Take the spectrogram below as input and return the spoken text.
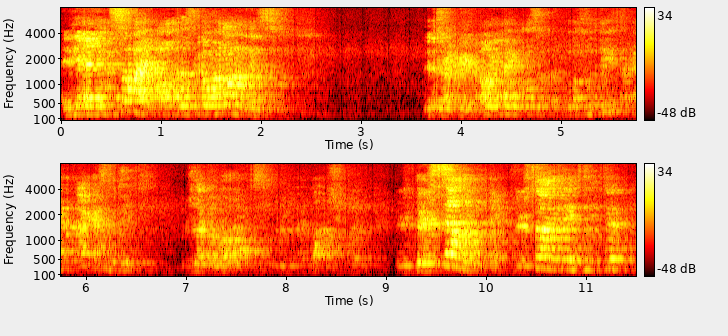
And yet inside, all that's going on is this right here. Oh yeah, what's, what's with these? I got, I got some of these. Would you like a Rolex? Would you like lunch? They're, they're selling things. They're selling things in the temple.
